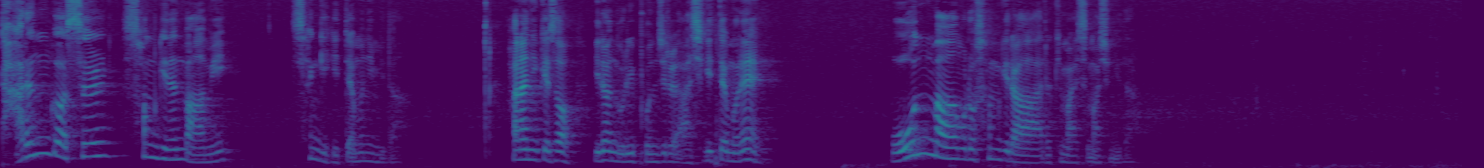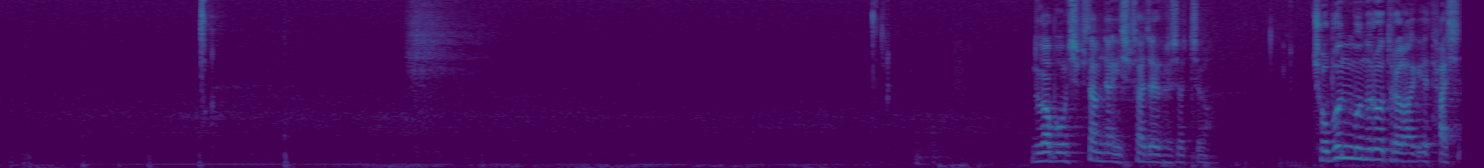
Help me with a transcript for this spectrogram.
다른 것을 섬기는 마음이 생기기 때문입니다. 하나님께서 이런 우리 본질을 아시기 때문에 온 마음으로 섬기라 이렇게 말씀하십니다. 누가복음 13장 24절에 그러셨죠. 좁은 문으로 들어가기에 다시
